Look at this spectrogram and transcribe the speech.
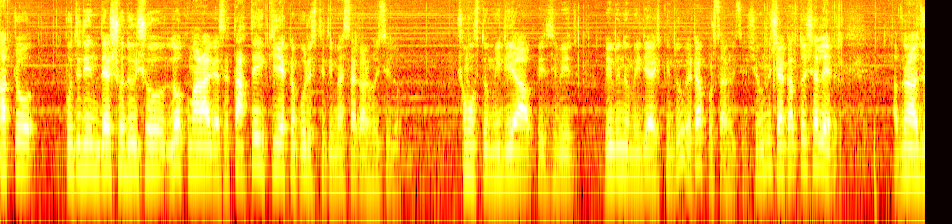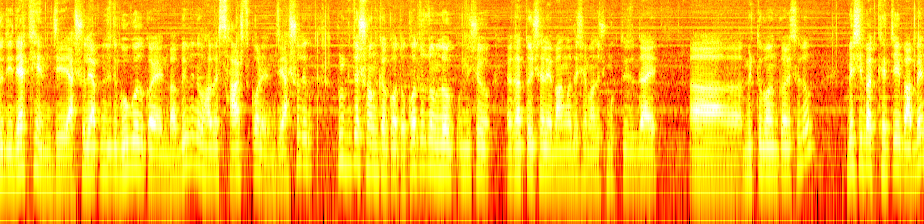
মাত্র প্রতিদিন দেড়শো, দুইশো লোক মারা গেছে, তাতেই কি একটা পরিস্থিতি মেসাকার হয়েছিল? সমস্ত মিডিয়া, পৃথিবীর বিভিন্ন মিডিয়ায় কিন্তু এটা প্রচার হয়েছে। সে উনিশশো একাত্তর সালের আপনারা যদি দেখেন যে আসলে আপনি যদি গুগল করেন বা বিভিন্নভাবে সার্চ করেন যে আসলে প্রকৃত সংখ্যা কত, কতজন লোক উনিশশো একাত্তর সালে বাংলাদেশের মানুষ মুক্তিযোদ্ধায় মৃত্যুবরণ করেছিল? বেশিরভাগ ক্ষেত্রেই পাবেন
